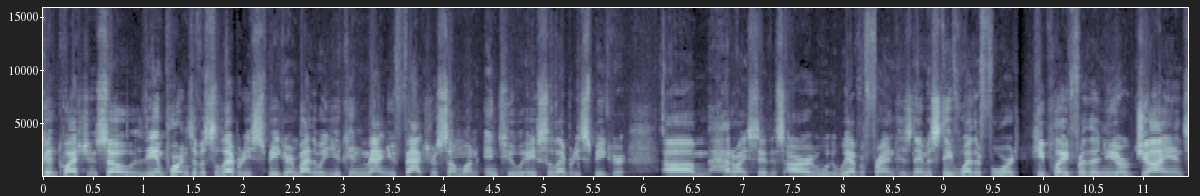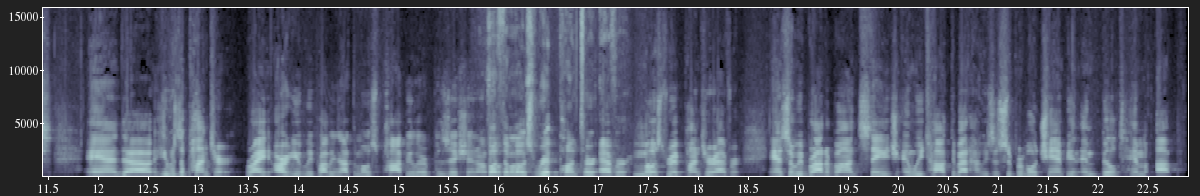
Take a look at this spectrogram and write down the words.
Good question. So, the importance of a celebrity speaker, and by the way, you can manufacture someone into a celebrity speaker. Um, how do I say this? Our, we have a friend, his name is Steve Weatherford. He played for the New York Giants, And uh, he was a punter, right? Arguably, probably not the most popular position on But football. the most rip punter ever. Most rip punter ever. And so we brought him on stage and we talked about how he's a Super Bowl champion and built him up.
